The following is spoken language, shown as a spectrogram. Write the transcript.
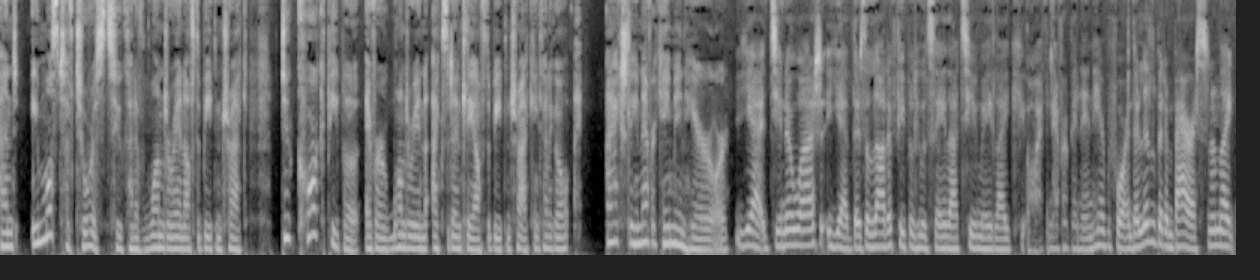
And you must have tourists who kind of wander in off the beaten track. Do Cork people ever wander in accidentally off the beaten track and kind of go, I, actually never came in here or Yeah, do you know what? Yeah, there's a lot of people who would say that to me, like, oh, I've never been in here before. And they're a little bit embarrassed. And I'm like,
